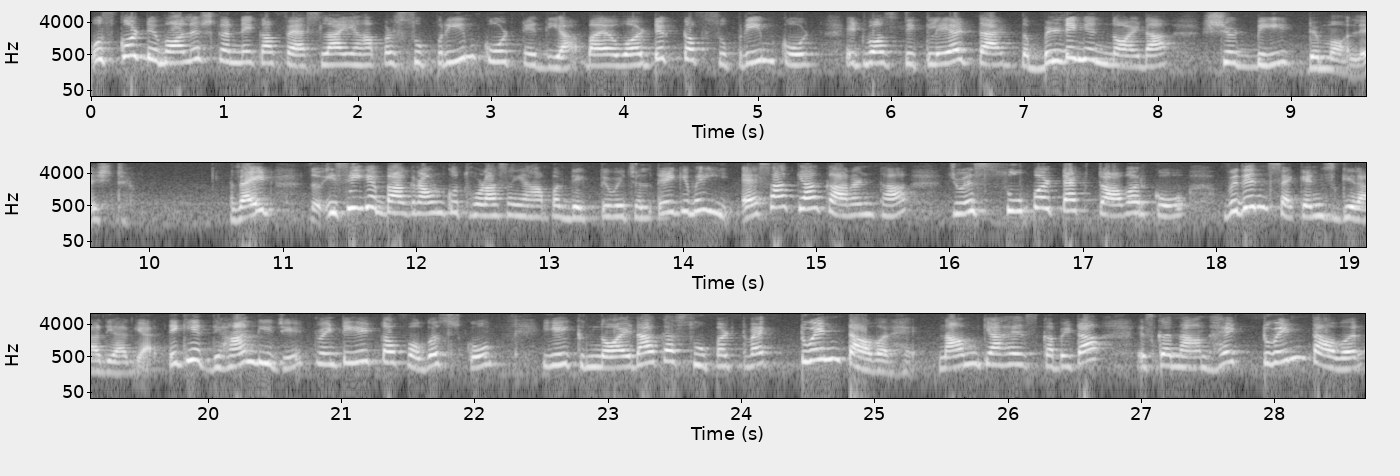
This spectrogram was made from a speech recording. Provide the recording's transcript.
उसको डिमोलिश करने का फैसला यहाँ पर सुप्रीम कोर्ट ने दिया। By a verdict of supreme court it was declared that the building in Noida should be demolished right right? तो इसी के बैकग्राउंड को थोड़ा सा यहाँ पर देखते हुए चलते हैं कि भाई, ऐसा क्या कारण था जो इस सुपर टेक टावर को विद इन सेकेंड्स गिरा दिया गया? देखिए, ध्यान दीजिए 28 ऑफ़ अगस्त को ये एक नोएडा का सुपर टेक ट्विन टावर है। नाम क्या है इसका बेटा? इसका नाम है ट्विन टावर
